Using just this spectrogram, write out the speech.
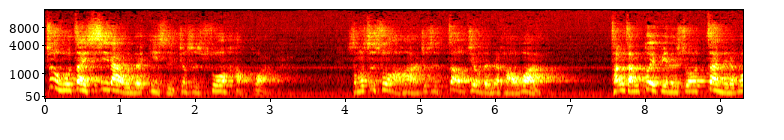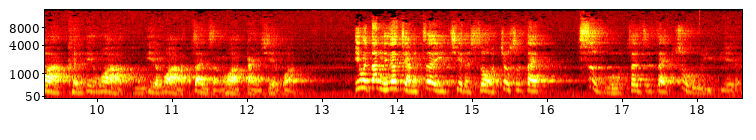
祝福在希腊文的意思就是说好话。什么是说好话？就是造就人的好话，常常对别人说赞美的话、肯定话、鼓励的话、赞赏话、感谢话。因为当你在讲这一切的时候，就是在赐福，甚至在祝福别人。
